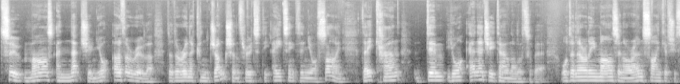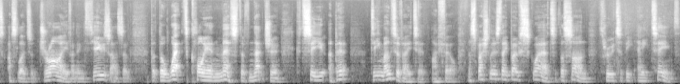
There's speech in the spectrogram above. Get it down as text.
to Mars and Neptune, your other ruler, that are in a conjunction through to the 18th in your sign. They can dim your energy down a little bit. Ordinarily, Mars in our own sign gives us loads of drive and enthusiasm, but the wet, cloying mist of Neptune could see you a bit demotivated, I feel, especially as they both square to the Sun through to the 18th.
